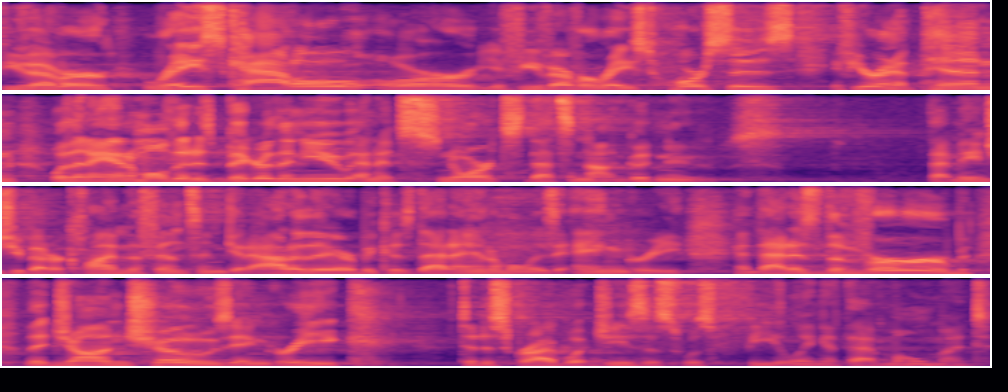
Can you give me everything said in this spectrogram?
If you've ever raised cattle or if you've ever raised horses, if you're in a pen with an animal that is bigger than you and it snorts, that's not good news. That means you better climb the fence and get out of there because that animal is angry. And that is the verb that John chose in Greek to describe what Jesus was feeling at that moment.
